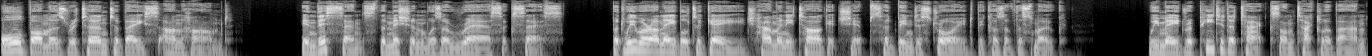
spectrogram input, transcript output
All bombers returned to base unharmed. In this sense, the mission was a rare success but we were unable to gauge how many target ships had been destroyed because of the smoke. We made repeated attacks on Tacloban,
